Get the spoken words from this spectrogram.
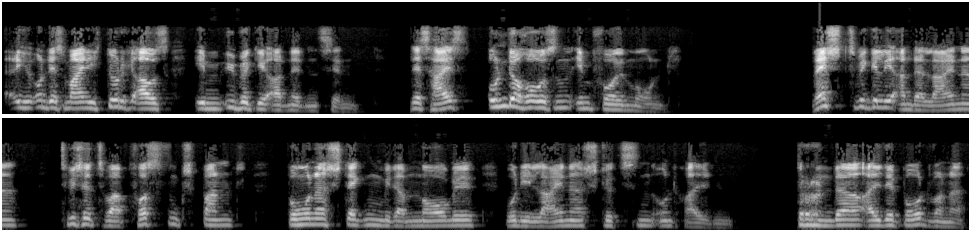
äh, und das meine ich durchaus im übergeordneten Sinn. Das heißt, Unterhosen im Vollmond. Wäschzwickeli an der Leine, zwischen zwei Pfosten gespannt, Bohner stecken mit am Nagel, wo die Leiner stützen und halten. Drunter alte Bootwanner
